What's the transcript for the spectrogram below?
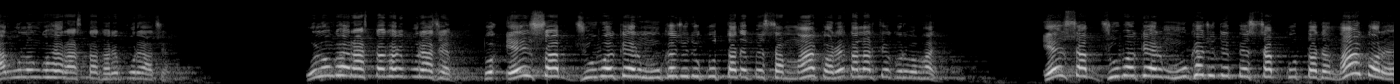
আর উলঙ্গ হয়ে রাস্তা ধারে পড়ে আছে। উলঙ্গ হয়ে রাস্তা ধারে পড়ে আছে। তো এই সব যুবকের মুখে যদি কুত্তাতে পেশাব না করে, তাহলে আর কে করবে ভাই? এইসব যুবকের মুখে যদি পেশাব কুত্তাতে না করে,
